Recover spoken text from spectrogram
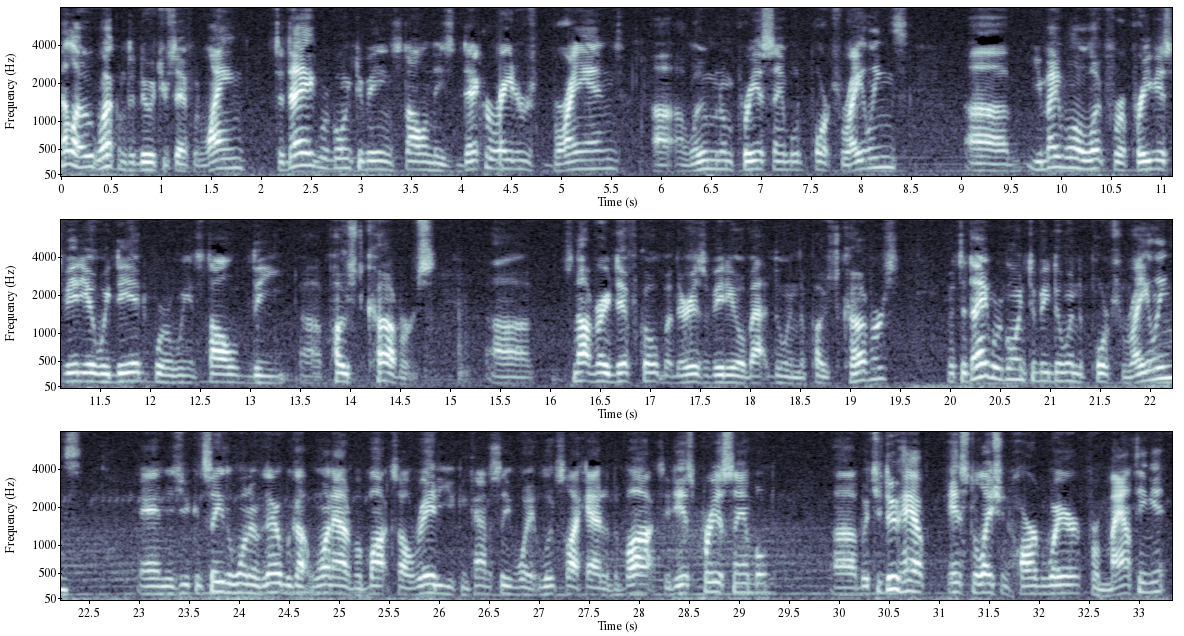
Hello, welcome to Do It Yourself with Wayne. Today we're going to be installing these Deckorators brand uh, aluminum pre-assembled porch railings. Uh, you may want to look for a previous video we did where we installed the uh, post covers. Uh, it's not very difficult, but there is a video about doing the post covers. But today we're going to be doing the porch railings. And as you can see, the one over there, we got one out of a box already. You can kind of see what it looks like out of the box. It is pre-assembled. Uh, but you do have installation hardware for mounting it.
